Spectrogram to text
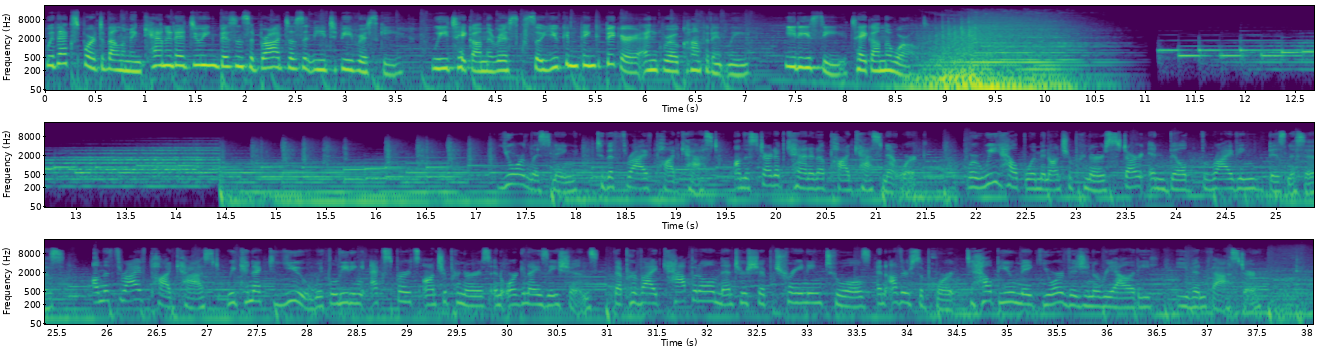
With Export Development Canada, doing business abroad doesn't need to be risky. We take on the risks so you can think bigger and grow confidently. EDC, take on the world. Listening to the Thrive Podcast on the Startup Canada Podcast Network, where we help women entrepreneurs start and build thriving businesses. On the Thrive Podcast, we connect you with leading experts, entrepreneurs, and organizations that provide capital, mentorship, training, tools, and other support to help you make your vision a reality even faster.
